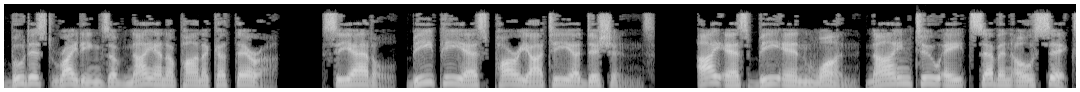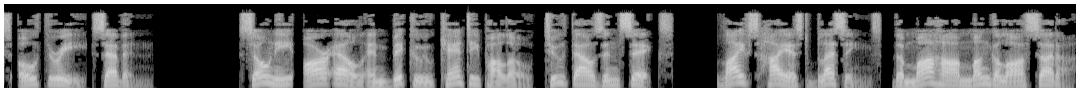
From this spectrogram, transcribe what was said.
Buddhist Writings of Nyanaponika Thera. Seattle, BPS Pariyatti Editions. ISBN 1-928706-03-7. Soni, R. L. and Bhikkhu Khantipalo 2006. Life's Highest Blessings, The Maha Mangala Sutta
